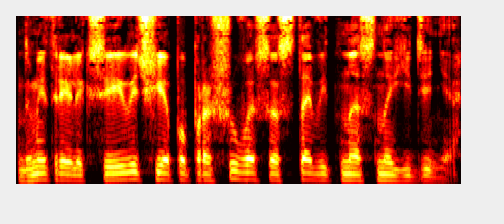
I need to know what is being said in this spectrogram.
«Дмитрий Алексеевич, я попрошу вас оставить нас наедине».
